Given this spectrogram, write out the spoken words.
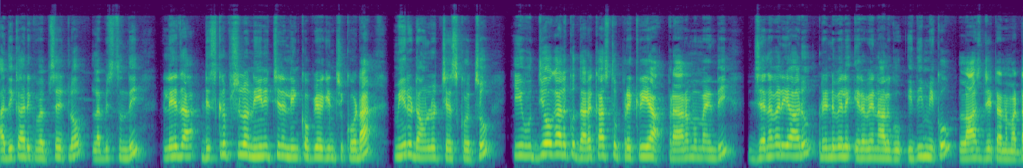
అధికారిక వెబ్సైట్లో లభిస్తుంది. లేదా డిస్క్రిప్షన్లో నేను ఇచ్చిన లింక్ ఉపయోగించి కూడా మీరు డౌన్లోడ్ చేసుకోవచ్చు. ఈ ఉద్యోగాలకు దరఖాస్తు ప్రక్రియ ప్రారంభమైంది. జనవరి ఆరు రెండు వేల ఇరవై నాలుగు. ఇది మీకు లాస్ట్ డేట్ అనమాట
